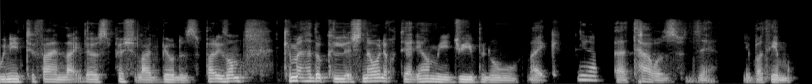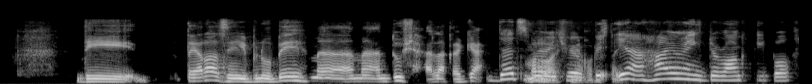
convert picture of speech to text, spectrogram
we need to find like those specialized builders. For example, كما هذوك ال- شنو اللي قلت عليهم يجوا يبنوا like Yeah. uh, towers في الجزائر يباتيمو دي الطراز اللي يبنوا به ما ما عندوش علاقة كاع That's مرة very كما true. يقولوا But yeah, hiring the wrong people.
